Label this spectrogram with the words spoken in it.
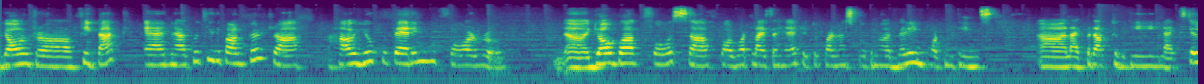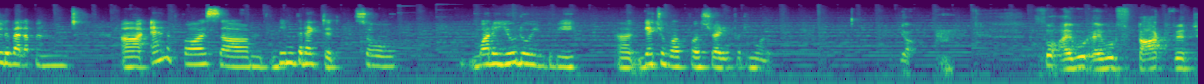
your feedback and quickly, Dipankar, how you preparing for your workforce for what lies ahead. Rituparna has spoken about very important things uh, like productivity, like skill development, uh, and of course um, being connected. So, what are you doing to be uh, get your workforce ready for tomorrow? Yeah. So I would I would start with.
